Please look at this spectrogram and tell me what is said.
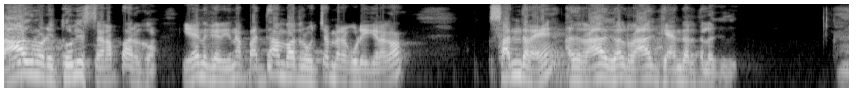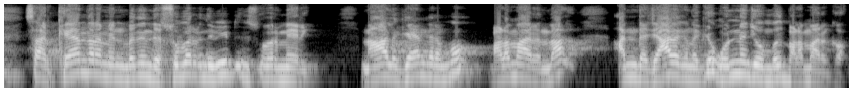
ராகுனுடைய தொழில் சிறப்பாக இருக்கும். ஏன்னு கேட்டிங்கன்னா பத்தாம் பாதத்தில் உச்சம் பெறக்கூடிய கிரகம் சந்திரன் அது ராகுகள் ராகு கேந்திரத்தில் இருக்குது. சார் கேந்திரம் என்பது இந்த சுவர் இந்த வீட்டுக்கு சுவர் மாரி. நாலு கேந்திரமும் பலமாக இருந்தால் அந்த ஜாதகனுக்கு ஒன்னஞ்சு ஒன்பது பலமாக இருக்கும்.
